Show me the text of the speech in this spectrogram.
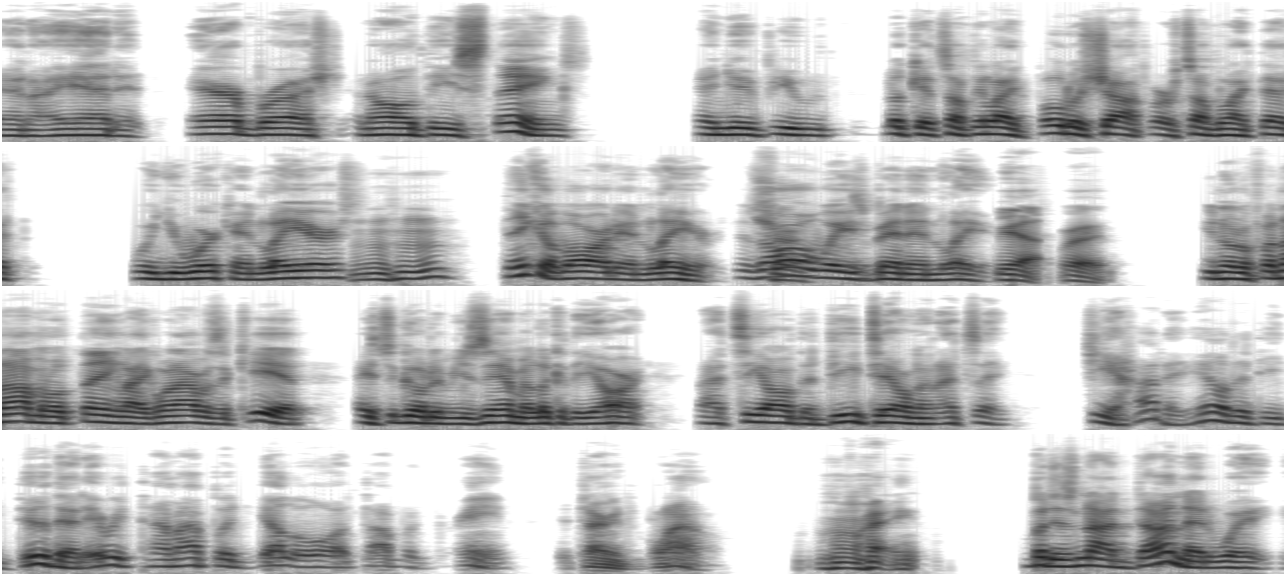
and I added airbrush and all these things. And if you look at something like Photoshop or something like that, where you work in layers, Mm-hmm. think of art in layers. It's Sure. always been in layers. Yeah. Right. You know, the phenomenal thing, like when I was a kid, I used to go to the museum and look at the art. And I'd see all the detail and I'd say, gee, how the hell did he do that? Every time I put yellow on top of green, it turns brown. Right. But it's not done that way.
